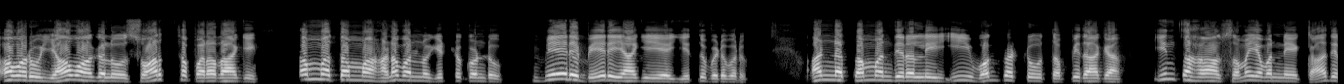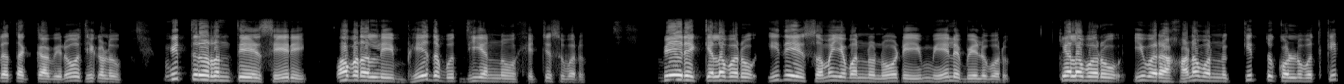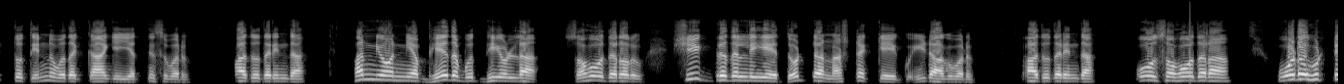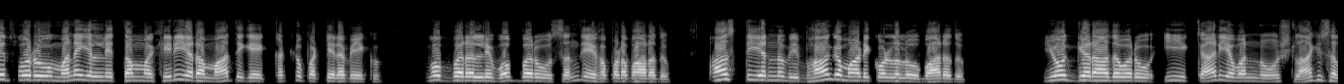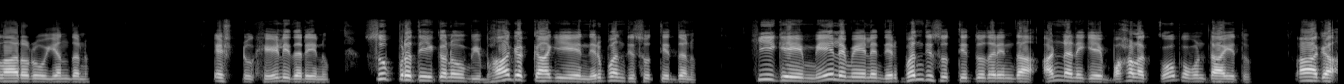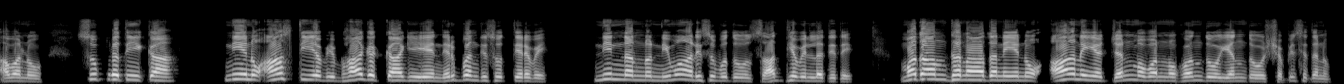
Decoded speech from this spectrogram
ಅವರು ಯಾವಾಗಲೂ ಸ್ವಾರ್ಥಪರರಾಗಿ ತಮ್ಮ ತಮ್ಮ ಹಣವನ್ನು ಇಟ್ಟುಕೊಂಡು ಬೇರೆ ಬೇರೆಯಾಗಿಯೇ ಎದ್ದು ಬಿಡುವರು. ಅಣ್ಣ ತಮ್ಮಂದಿರಲ್ಲಿ ಈ ಒಗ್ಗಟ್ಟು ತಪ್ಪಿದಾಗ ಇಂತಹ ಸಮಯವನ್ನೇ ಕಾದಿರತಕ್ಕ ವಿರೋಧಿಗಳು ಮಿತ್ರರಂತೆ ಸೇರಿ ಅವರಲ್ಲಿ ಭೇದ ಬುದ್ಧಿಯನ್ನು ಹೆಚ್ಚಿಸುವರು. ಬೇರೆ ಕೆಲವರು ಇದೇ ಸಮಯವನ್ನು ನೋಡಿ ಮೇಲೆ ಬೀಳುವರು. ಕೆಲವರು ಇವರ ಹಣವನ್ನು ಕಿತ್ತುಕೊಳ್ಳುವ, ಕಿತ್ತು ತಿನ್ನುವುದಕ್ಕಾಗಿ ಯತ್ನಿಸುವರು. ಆದುದರಿಂದ ಅನ್ಯೋನ್ಯ ಭೇದ ಬುದ್ಧಿಯುಳ್ಳ ಸಹೋದರರು ಶೀಘ್ರದಲ್ಲಿಯೇ ದೊಡ್ಡ ನಷ್ಟಕ್ಕೆ ಈಡಾಗುವರು. ಆದುದರಿಂದ, ಓ ಸಹೋದರ ಒಡ ಹುಟ್ಟಿದವರು ಮನೆಯಲ್ಲಿ ತಮ್ಮ ಹಿರಿಯರ ಮಾತಿಗೆ ಕಟ್ಟುಪಟ್ಟಿರಬೇಕು. ಒಬ್ಬರಲ್ಲಿ ಒಬ್ಬರು ಸಂದೇಹ ಪಡಬಾರದು. ಆಸ್ತಿಯನ್ನು ವಿಭಾಗ ಮಾಡಿಕೊಳ್ಳಲು ಬಾರದು. ಯೋಗ್ಯರಾದವರು ಈ ಕಾರ್ಯವನ್ನು ಶ್ಲಾಘಿಸಲಾರರು ಎಂದನು. ಎಷ್ಟು ಹೇಳಿದರೇನು? ಸುಪ್ರತೀಕನು ವಿಭಾಗಕ್ಕಾಗಿಯೇ ನಿರ್ಬಂಧಿಸುತ್ತಿದ್ದನು. ಹೀಗೆ ಮೇಲೆ ಮೇಲೆ ನಿರ್ಬಂಧಿಸುತ್ತಿದ್ದುದರಿಂದ ಅಣ್ಣನಿಗೆ ಬಹಳ ಕೋಪ ಉಂಟಾಯಿತು. ಆಗ ಅವನು, ಸುಪ್ರತೀಕ ನೀನು ಆಸ್ತಿಯ ವಿಭಾಗಕ್ಕಾಗಿಯೇ ನಿರ್ಬಂಧಿಸುತ್ತಿರುವೆ. ನಿನ್ನನ್ನು ನಿವಾರಿಸುವುದು ಸಾಧ್ಯವಿಲ್ಲದಿದೆ. ಮದಾಂಧನಾದ ನೀನು ಆನೆಯ ಜನ್ಮವನ್ನು ಹೊಂದು ಎಂದು ಶಪಿಸಿದನು.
